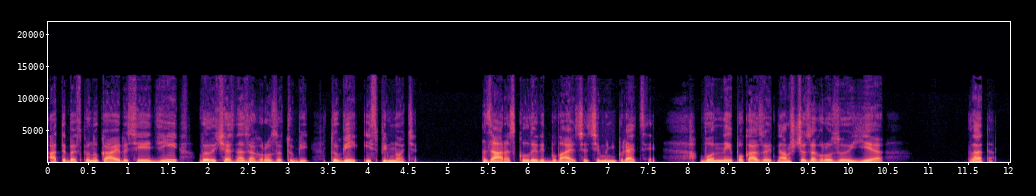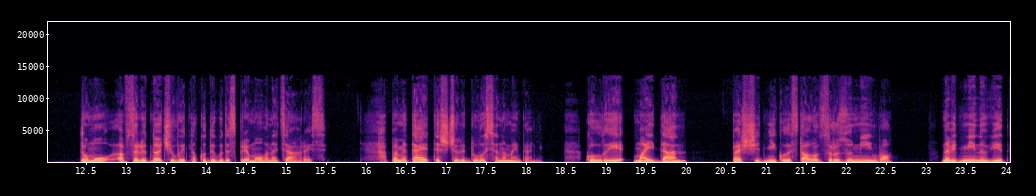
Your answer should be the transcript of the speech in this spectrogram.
А тебе спонукає до цієї дії величезна загроза тобі, тобі і спільноті. Зараз, коли відбуваються ці маніпуляції, вони показують нам, що загрозою є влада. Тому абсолютно очевидно, куди буде спрямована ця агресія. Пам'ятаєте, що відбулося на Майдані? Коли Майдан перші дні, коли стало зрозуміло, на відміну від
